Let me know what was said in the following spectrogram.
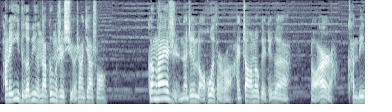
他这一得病那更是雪上加霜。刚开始呢，这个老货头啊还张罗给这个老二啊看病，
